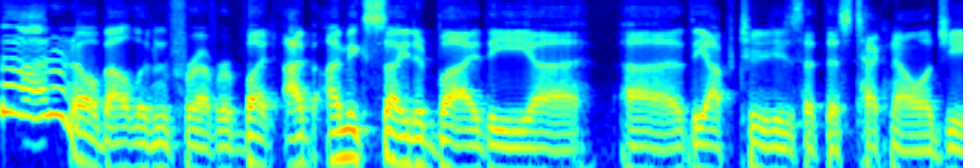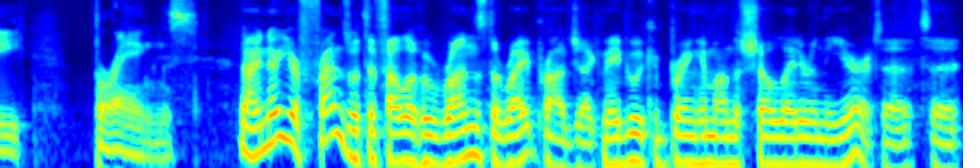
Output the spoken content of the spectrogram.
no, I don't know about living forever, but I'm, I'm excited by the uh, uh, the opportunities that this technology brings. Now, I know you're friends with the fellow who runs the Write Project. Maybe we could bring him on the show later in the year to, to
